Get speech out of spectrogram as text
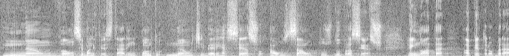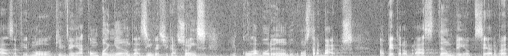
não vão se manifestar enquanto não tiverem acesso aos autos do processo. Em nota, a Petrobras afirmou que vem acompanhando as investigações e colaborando com os trabalhos. A Petrobras também observa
